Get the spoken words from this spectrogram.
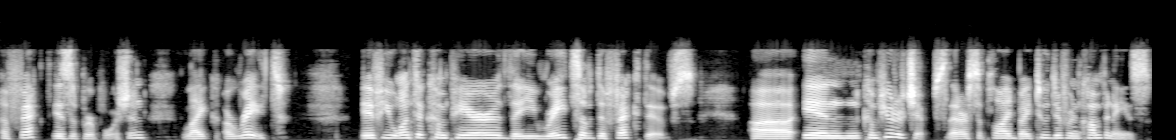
effect is a proportion, like a rate. If you want to compare the rates of defectives uh, in computer chips that are supplied by two different companies,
